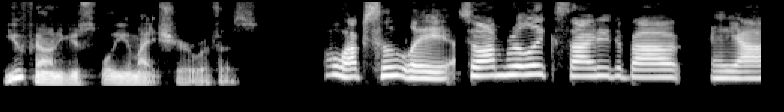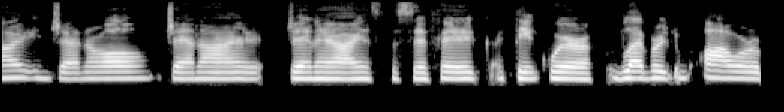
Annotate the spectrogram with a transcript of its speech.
you found useful you might share with us. Oh, absolutely. So I'm really excited about AI in general, Gen AI, Gen AI in specific. I think we're leveraging our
